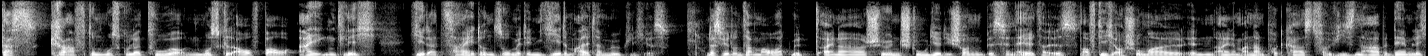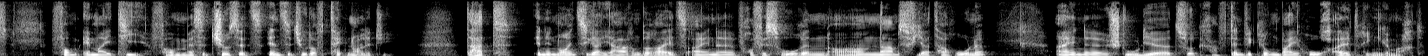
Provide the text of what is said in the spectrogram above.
dass Kraft und Muskulatur und Muskelaufbau eigentlich jederzeit und somit in jedem Alter möglich ist. Und das wird untermauert mit einer schönen Studie, die schon ein bisschen älter ist, auf die ich auch schon mal in einem anderen Podcast verwiesen habe, nämlich vom MIT, vom Massachusetts Institute of Technology. Da hat in den 90er Jahren bereits eine Professorin äh, namens Fia Tarone eine Studie zur Kraftentwicklung bei Hochaltrigen gemacht.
